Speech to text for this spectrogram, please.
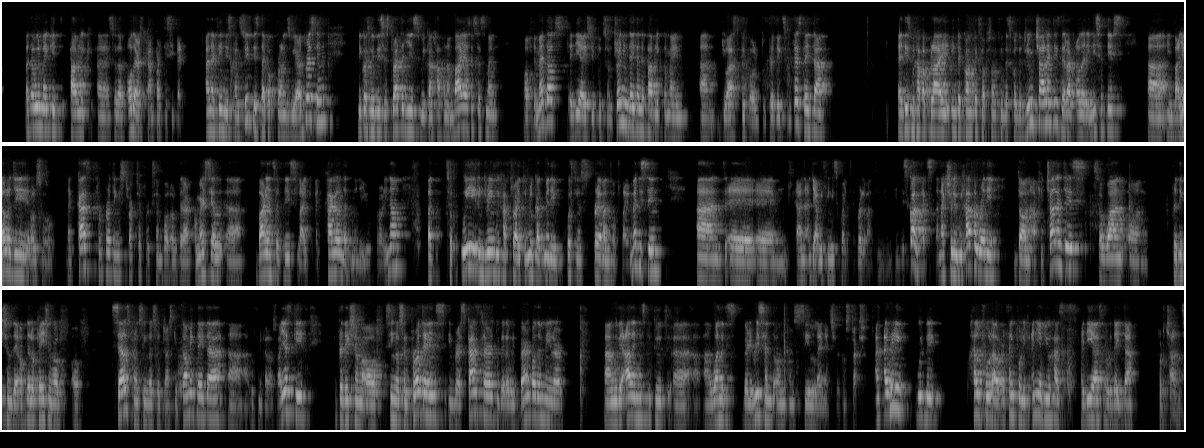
but I will make it public uh, so that others can participate. And I think this can suit this type of problems we are addressing, because with these strategies, we can have an unbiased assessment of the methods. The idea is you put some training data in the public domain, and you ask people to predict some test data, uh, this we have applied in the context of something that's called the DREAM challenges. There are other initiatives uh, in biology, also like CASP for protein structure, for example, or there are commercial uh, variants of this like, like Kaggle that many of you probably know. But so we in DREAM, we have tried to look at many questions relevant of biomedicine. And, uh, um, and yeah, we think it's quite relevant in, in this context. And actually, we have already done a few challenges. So one on prediction of the location of, of cells from single-cell transcriptomic data uh, with Nikolaus Rajewsky, prediction of single-cell proteins in breast cancer together with Bernd Bodenmiller, and with the Allen Institute, uh, uh, one that is very recent on, on cell lineage reconstruction. And I really will be helpful or thankful if any of you has ideas or data for challenge.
